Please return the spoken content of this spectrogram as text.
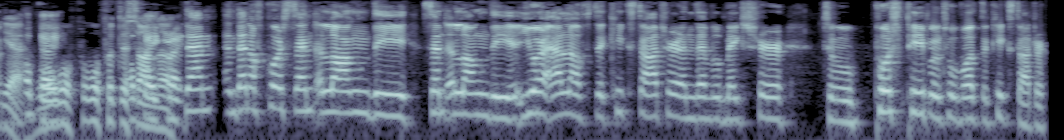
Okay. Yeah. Okay. We'll, we'll, we'll put this Okay, on the. great. Then and then of course send along the send along the URL of the Kickstarter, and then we'll make sure to push people toward the Kickstarter.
